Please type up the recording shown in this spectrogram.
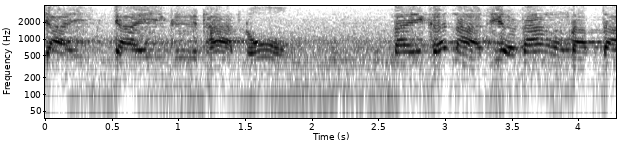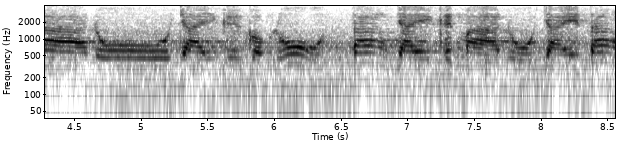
ใจใจคือธาตุโลกในขณะที่เรานั่งหลับตาดูใจคือความรู้ ตั้งใจขึ้นมาดูใจตั้ง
